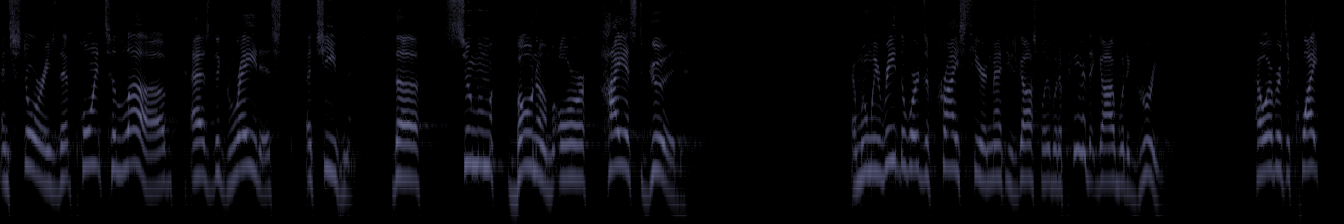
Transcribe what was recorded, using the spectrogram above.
and stories that point to love as the greatest achievement, the summum bonum or highest good. And when we read the words of Christ here in Matthew's gospel, it would appear that God would agree. However, it's a quite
